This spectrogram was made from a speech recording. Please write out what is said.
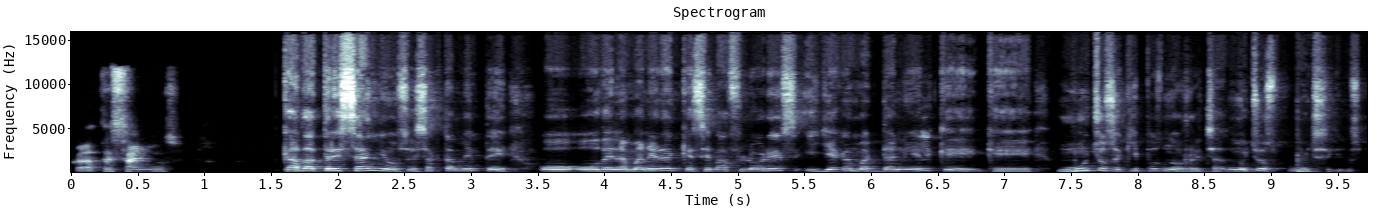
Cada tres años. Cada tres años, exactamente. O, de la manera en que se va Flores y llega McDaniel, que, muchos equipos nos rechazaron, muchos, muchos equipos,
